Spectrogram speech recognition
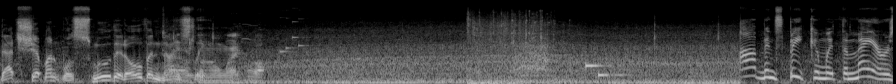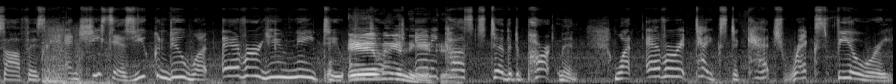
that shipment will smooth it over nicely. Oh, wrong way. Hold on. I've been speaking with the mayor's office, and she says you can do whatever you need to Whatever and you charge need any to. costs to the department. Whatever it takes to catch Rex Fury.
